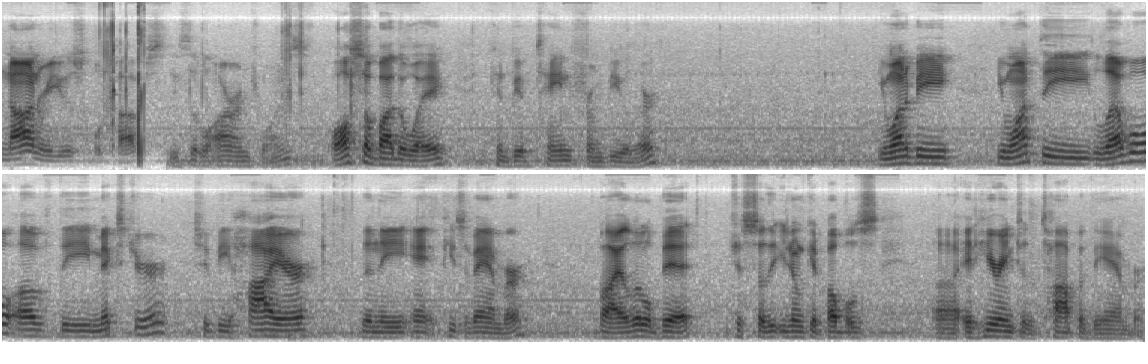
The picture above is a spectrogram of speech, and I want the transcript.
non-reusable cups, these little orange ones. Also, by the way, can be obtained from Buehler. You want to be, you want the level of the mixture to be higher than the piece of amber by a little bit, just so that you don't get bubbles uh, adhering to the top of the amber.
